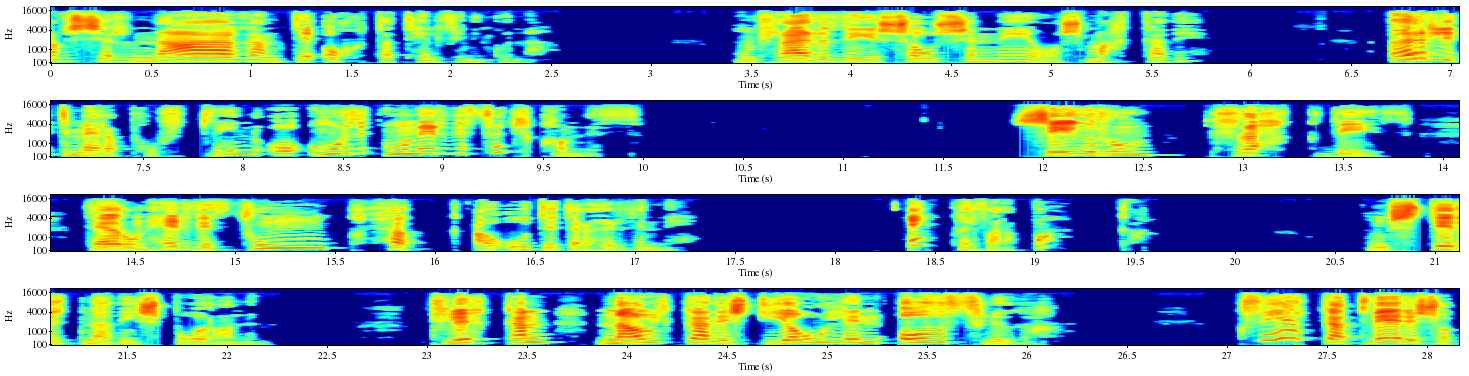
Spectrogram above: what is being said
af sér nagandi óta tilfinninguna. Hún hræði í sósinni og smakkaði. Örlíti meira púrtvín og hún, hún erði fullkomnið. Sigrún rökk við þegar hún heyrði þung högg á útidrahörðinni. Engur var að banka. Hún styrnaði í spórunum. Klukkan nálgaðist jólin óðfluga. Hver gatt verið svo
